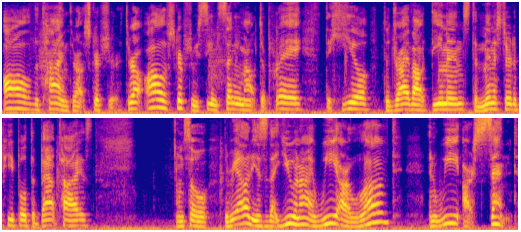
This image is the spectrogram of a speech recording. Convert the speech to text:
all the time throughout Scripture. Throughout all of Scripture, we see him sending them out to pray, to heal, to drive out demons, to minister to people, to baptize. And so the reality is that you and I, we are loved and we are sent.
